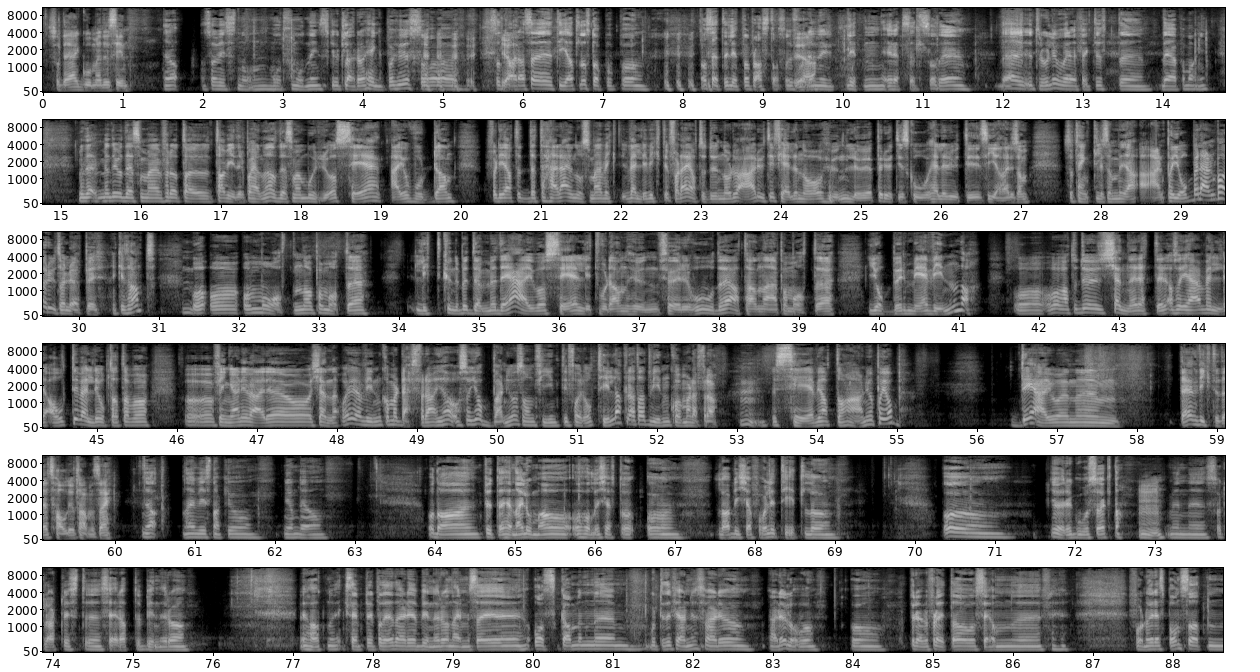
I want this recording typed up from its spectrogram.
Så det er god medisin. Ja, så hvis noen mot formodning skulle klare å henge på hus, så, så tar hun seg tida til å stoppe opp og, og sette litt på plass. Da, så vi får ja. en liten irettesettelse. Og det, det, er utrolig hvor effektivt eh, det er på mange. Men det, men det, er jo det som er, for å ta, ta videre på henne, altså det som er moro å se, er jo hvordan fordi at Dette her er jo noe som er vekt, veldig viktig for deg. at du, Når du er ute i fjellet nå og hunden løper ute i sko, eller ute i sida der, liksom, så tenk liksom ja, Er den på jobb, eller er den bare ute og løper? Ikke sant? Mm. Og, og, og, måten å på en måte litt kunne bedømme det, er jo å se litt hvordan hunden fører hodet. At han er på en måte jobber med vinden. da. Og, og, at du kjenner etter. altså Jeg er veldig, alltid veldig opptatt av å å fingeren i været og kjenne Oi, ja, vinden kommer derfra. Ja, Og så jobber den jo sånn fint i forhold til akkurat at vinden kommer derfra. Mm. Det ser vi at da er den jo på jobb. Det er jo en Det er en viktig detalj å ta med seg. Ja. Nei, vi snakker jo mye om det å Og da putte henda i lomma og, og holde kjeft og, og la bikkja få litt tid til å, å gjøre gode søk, da. Mm. Men eh, så klart, hvis du ser at det begynner å Vi har hatt noen eksempler på det, der det begynner å nærme seg åskammen eh, borti det fjerne, så er det jo, er det jo lov å, å prøve fløyta og se om uh, får noe respons, og at den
